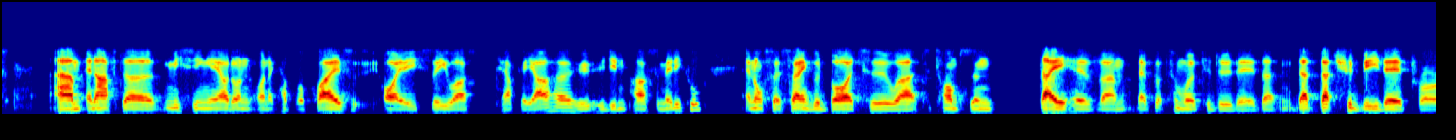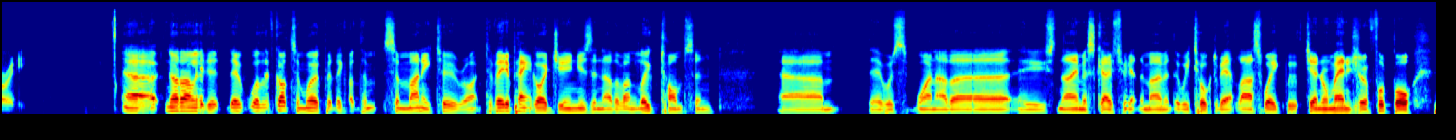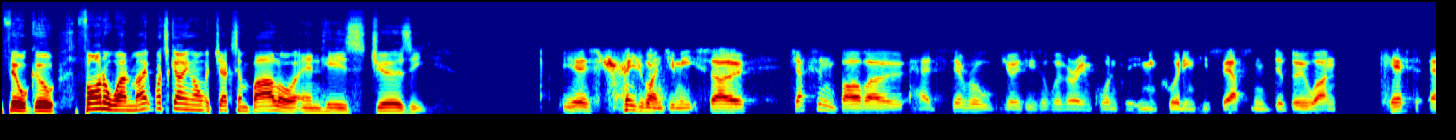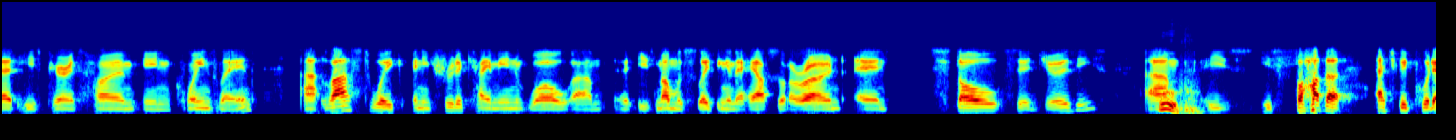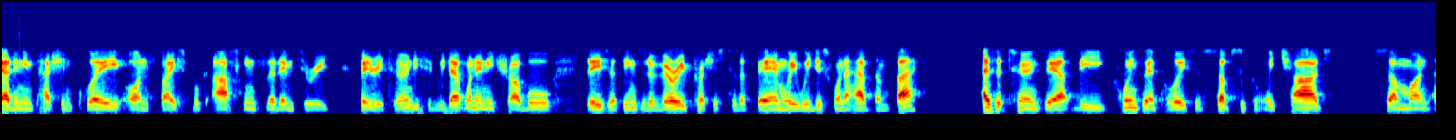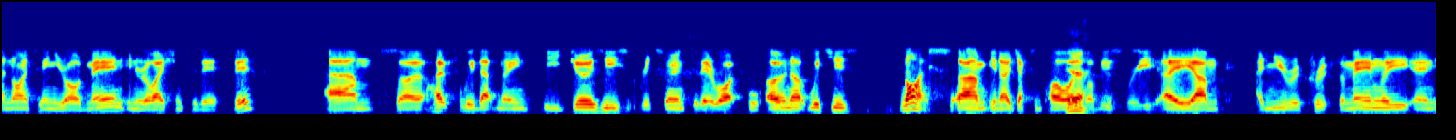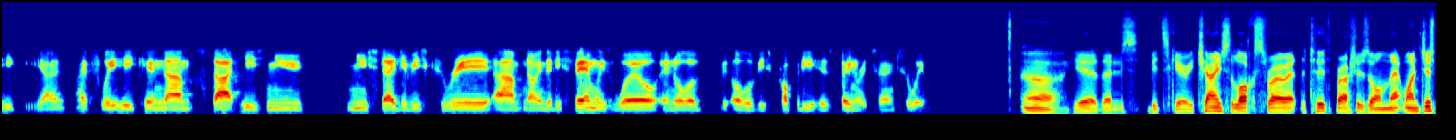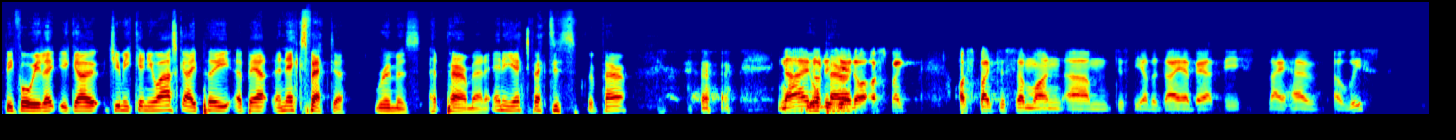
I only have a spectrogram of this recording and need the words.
Um, and after missing out on, on a couple of players, i.e. Siosiua Taukeiaho, who, who didn't pass the medical, and also saying goodbye to uh, to Thompson, they have um, they've got some work to do there. That that that should be their priority. Uh, not only that, they, well, they've got some work, but they've got them, some money too, right? Tevita Pangai Jr. is another one. Luke Thompson. Um, there was one other whose name escapes me at the moment that we talked about last week with General Manager of Football, Phil Gould. Final one, mate. What's going on with Jaxson Paulo and his jersey? Yeah, strange one, Jimmy. So Jaxson Paulo had several jerseys that were very important to him, including his Southern debut one, kept at his parents' home in Queensland. Uh, last week, an intruder came in while um, his mum was sleeping in the house on her own and stole said jerseys. Um, his his father actually put out an impassioned plea on Facebook asking for them to re- be returned. He said, "We don't want any trouble. These are things that are very precious to the family. We just want to have them back." As it turns out, the Queensland Police have subsequently charged someone, a 19-year-old man, in relation to their theft. Um, so hopefully that means the jerseys return to their rightful owner, which is nice. Um, you know, Jaxson Paulo yeah. is obviously a um, a new recruit for Manly, and he, you know, hopefully he can um, start his new new stage of his career, um, knowing that his family's well and all of all of his property has been returned to him. Oh, yeah, that is a bit scary. Change the locks, throw out the toothbrushes on that one. Just before we let you go, Jimmy, can you ask AP about an X Factor rumours at Parramatta? Any X Factors for Parra? no, Your not Parra? as yet. I, spoke I spoke to someone um, just the other day about this. They have a list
